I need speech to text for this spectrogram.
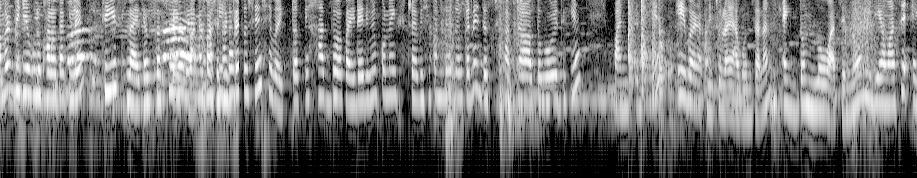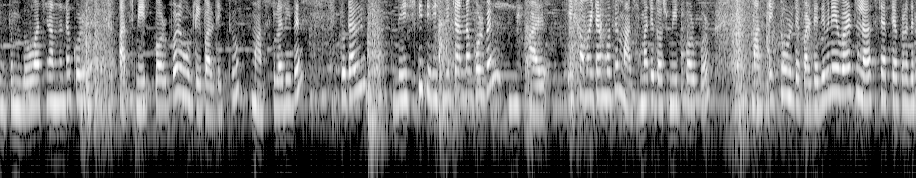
আমার ভিডিওগুলো ভালো থাকলে প্লিজ লাইক অ্যান্ড সাবস্ক্রাইব করে আমার পাশে থাকবে। তো শেষ এবার একটু আপনি হাত ধোয়া পানিটাই দেবেন কোনো এক্সট্রা বেশি পানি দেওয়ার দরকার নেই জাস্ট হাতটা অত করে দিয়ে পানিটা দিয়ে এবার আপনি চুলায় আগুন জ্বালান একদম লো আছে নো মিডিয়াম আছে একদম লো আছে রান্নাটা করবেন। পাঁচ মিনিট পর পর উল্টে পাল্টে একটু মাছগুলো দিবেন। টোটাল বেশ কি তিরিশ মিনিট রান্না করবেন। আর এই সময়টার মধ্যে মাঝে মাঝে দশ মিনিট পর পর মাছটা একটু উল্টে পাল্টে দেবেন। এবার লাস্ট আপনি আপনাদের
